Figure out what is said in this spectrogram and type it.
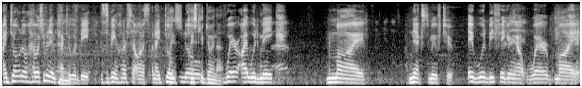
I don't know how much of an impact it would be. This is being 100% honest, and I don't. Please- know. please keep doing that. Where I would make my next move to. It would be figuring out where my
